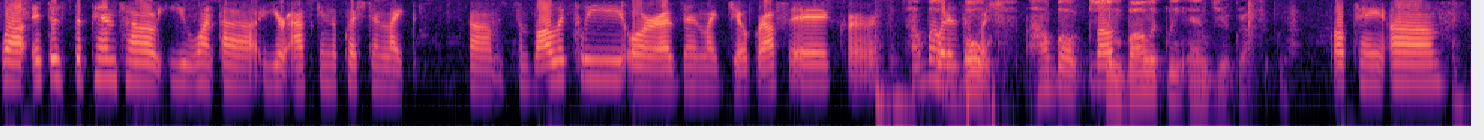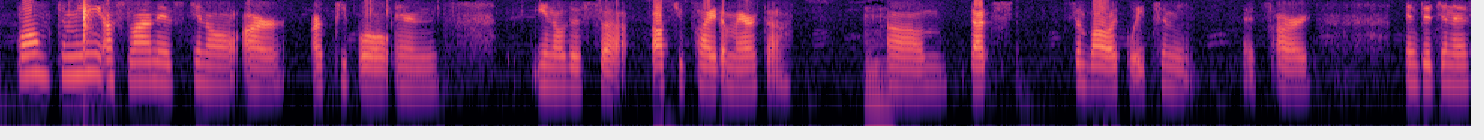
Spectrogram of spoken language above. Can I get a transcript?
Well, it just depends how you want. Uh, you're asking the question like um, symbolically, or as in like geographic, or How about is both? How about Both? symbolically and geographically? Okay. Um. Well, to me, Aztlan is you know our our people in you know this uh, occupied America. Mm. Um. That's symbolically to me. It's our indigenous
